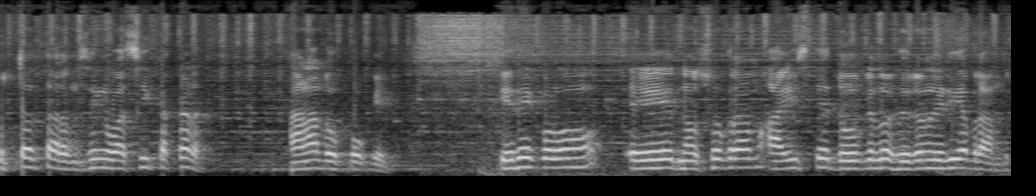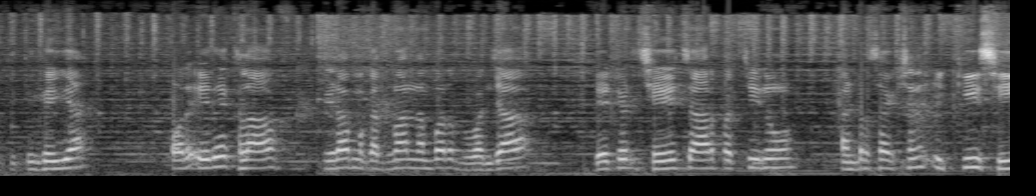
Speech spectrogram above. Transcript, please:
ਪੁੱਤਰ ਧਰਮ ਸਿੰਘ ਵਾਸੀ ਕੱਕੜ ਥਾਣਾ ਲੋਪੋਕੇ ਇਹਦੇ ਕੋਲੋਂ ਇਹ 900 ਗ੍ਰਾਮ ਆਈਸ ਤੇ 2 ਕਿਲੋ ਹੀਰੋਇਨ ਜਿਹੜੀ ਆ ਬਰਾਮਦ ਕੀਤੀ ਗਈ ਆ। ਔਰ ਇਹਦੇ ਖਿਲਾਫ ਜਿਹੜਾ ਮੁਕੱਦਮਾ ਨੰਬਰ 52 ਡੇਟਡ 6/4/25 ਨੂੰ under section 21 C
